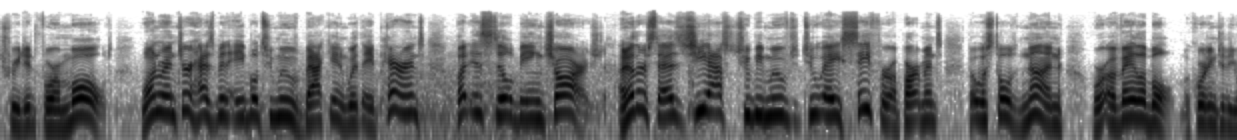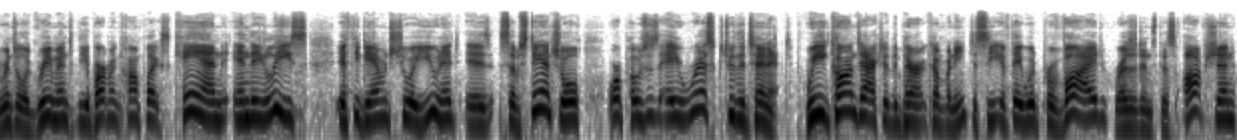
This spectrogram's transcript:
treated for mold. One renter has been able to move back in with a parent, but is still being charged. Another says she asked to be moved to a safer apartment, but was told none were available. According to the rental agreement, the apartment complex can end a lease if the damage to a unit is substantial or poses a risk to the tenant. We contacted the parent company to see if they would provide residents this option,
